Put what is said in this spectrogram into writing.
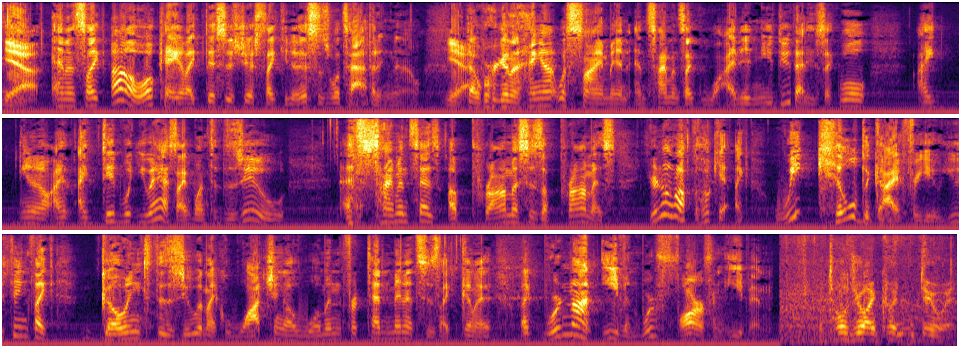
Yeah. and it's like, oh, okay, like this is just like you know, this is what's happening now, Yeah. that we're going to hang out with Simon, and Simon's like, why didn't you do that? He's like, well, I, you know, I, I did what you asked, I went to the zoo. And Simon says, "A promise is a promise. You're not off the hook yet. Like we killed the guy for you. You think like going to the zoo and like watching a woman for ten minutes is like gonna like we're not even. We're far from even. I told you I couldn't do it.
